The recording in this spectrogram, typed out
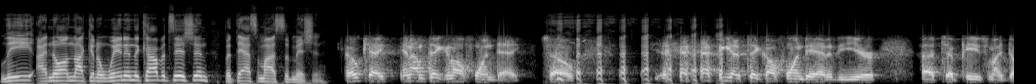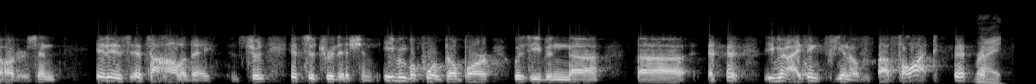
Lee, I know I'm not going to win in the competition, but that's my submission. Okay, and I'm taking off one day. So I got to take off one day out of the year uh, to appease my daughters. And it is. It's a holiday. It's tr- it's a tradition. Even before Built Bar was even uh, uh, even I think you know a thought. right.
